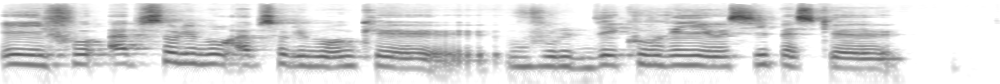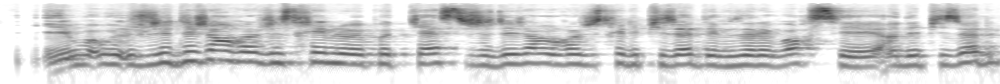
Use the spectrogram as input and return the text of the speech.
Et il faut absolument, absolument que vous le découvriez aussi parce que j'ai déjà enregistré le podcast, j'ai déjà enregistré l'épisode et vous allez voir, c'est un épisode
